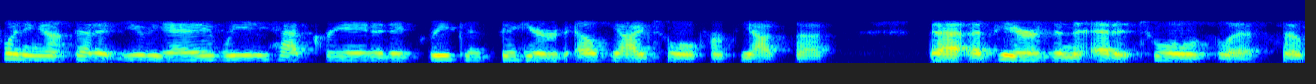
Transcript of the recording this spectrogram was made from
pointing out that at UVA, we have created a pre-configured LTI tool for Piazza that appears in the edit tools list. So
